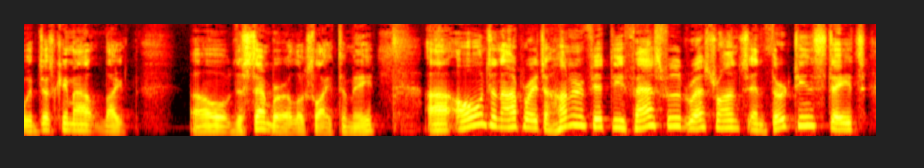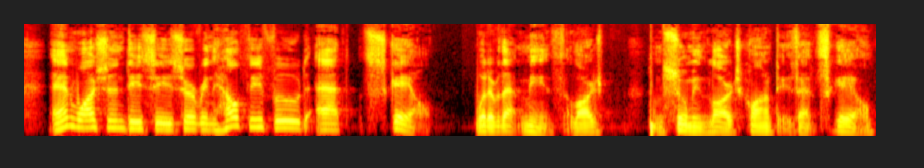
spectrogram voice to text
it just came out like oh December. It looks like to me. Uh, owns and operates 150 fast food restaurants in 13 states and Washington D.C., serving healthy food at scale, whatever that means. A large I'm assuming large quantities at scale.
